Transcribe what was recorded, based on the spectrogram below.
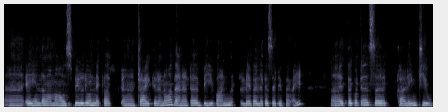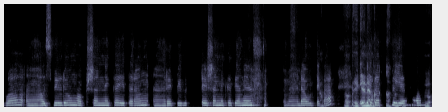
ඒ හින්දා මම හවුස් බිල්ඩුන් එකක් try කරනවා දැනට B1 level එක certified එතකොට සර් කලින් කිව්වා හවුස් බිල්ඩුන් ඔප්ෂන් එක ඒ තරම් රෙපියුටේෂන් එක ගැන ඩවුට් එකක් ඔව් ඒ ඒක කියන්නේ ටිකක් ක්ලියර් ඔව්,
